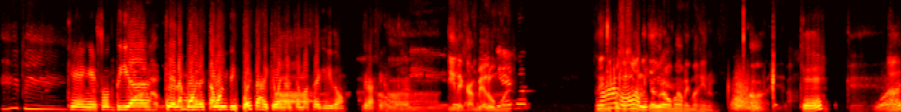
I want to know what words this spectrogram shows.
que en esos días que las mujeres estamos indispuestas hay que bañarse Ah. más seguido. Gracias. Ah, Y y le cambia el humor. La No, indisposición no, a ti mi- te ha durado más, me imagino. Ay, ¿Qué? que- What?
